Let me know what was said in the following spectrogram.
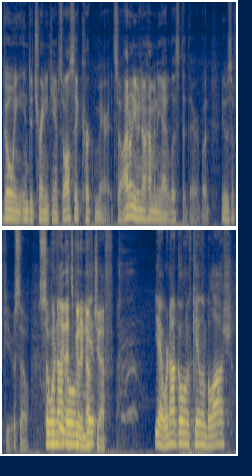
going into training camp. So I'll say Kirk Merritt. So I don't even know how many I listed there, but it was a few. So so we're not that's good enough, Jeff. Yeah, we're not going with Kalen Ballage.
